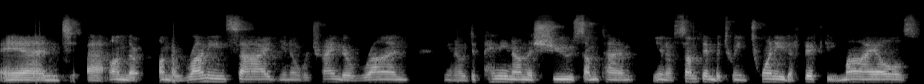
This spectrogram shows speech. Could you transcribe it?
and uh, on the on the running side you know we're trying to run you know depending on the shoe sometime you know something between 20 to 50 miles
